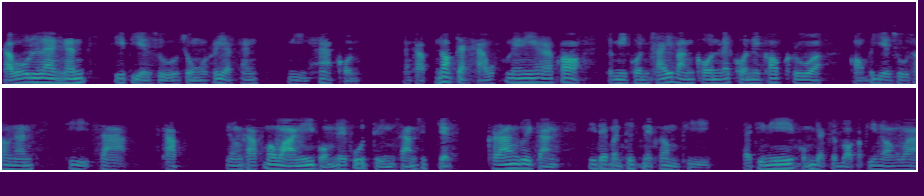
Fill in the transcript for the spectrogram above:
สาวกรุ่นแรกนั้นที่พระเยซูทรงเรียกนั้นมีห้าคน นะครับ นอกจากสาวกในนี้แล้วก็จะมีคนใช้บางคนและคนในครอบครัวของพระเยซูเท่านั้นที่ทราบนะครับพี่น้องครับ เมื่อวานนี้ผมได้พูดถึงสามสิบเจ็ดครั้งด้วยกันที่ได้บันทึกในพระคัมภีร์ แต่ทีนี้ผมอยากจะบอกกับพี่น้องว่า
